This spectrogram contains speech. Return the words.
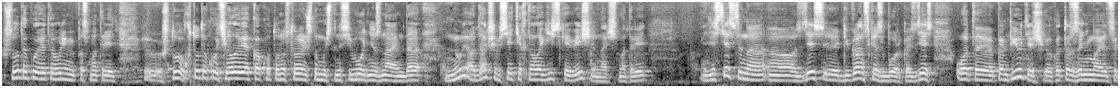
Что такое это время посмотреть. Э, что, кто такой человек, как вот он устроен, что мы на сегодня знаем. Да? Ну, а дальше все технологические вещи значит, смотреть. Естественно, э, здесь гигантская сборка. Здесь от компьютерщика, который занимается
